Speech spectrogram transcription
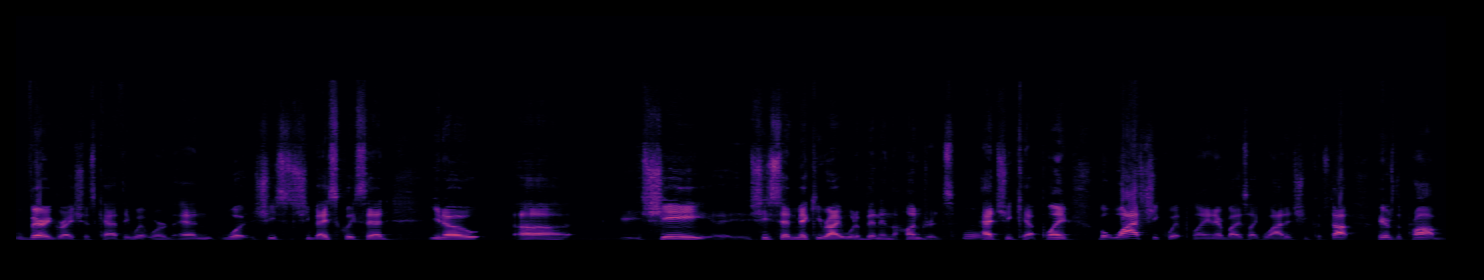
very gracious Kathy Whitworth, and what she she basically said, you know. Uh, she she said Mickey Wright would have been in the hundreds mm. had she kept playing. But why she quit playing? Everybody's like, why did she stop? Here's the problem.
